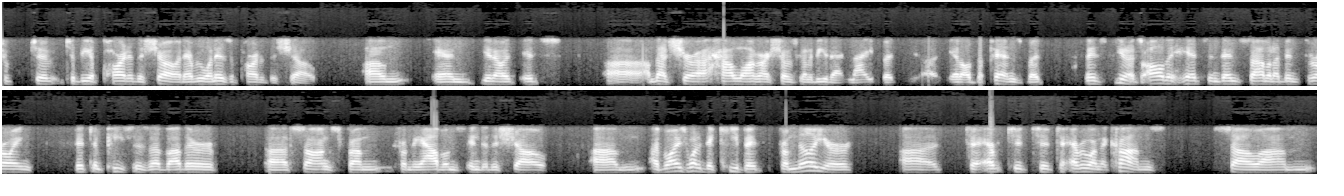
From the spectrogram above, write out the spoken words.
to to to be a part of the show, and everyone is a part of the show. Um, and you know, it's uh, I'm not sure how long our show is going to be that night, but uh, it all depends. But it's you know, it's all the hits and then some, and I've been throwing bits and pieces of other uh, songs from from the albums into the show. Um, I've always wanted to keep it familiar uh, to, to, to to everyone that comes. So um,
